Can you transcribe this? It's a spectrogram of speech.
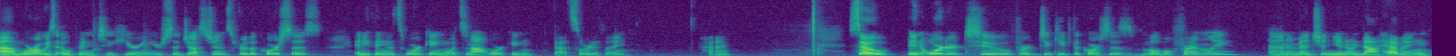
Um, we're always open to hearing your suggestions for the courses, anything that's working, what's not working, that sort of thing, okay? So in order to, for, to keep the courses mobile friendly, and I mentioned, you know, not having,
